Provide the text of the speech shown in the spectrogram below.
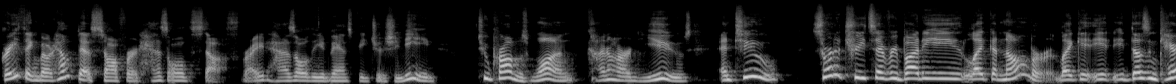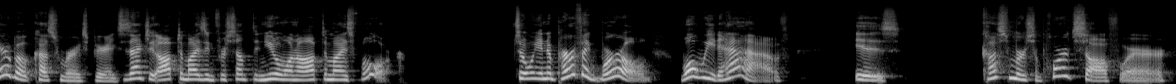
Great thing about help desk software, it has all the stuff, right? It has all the advanced features you need. Two problems. One, kind of hard to use. And two, sort of treats everybody like a number. Like it, it, it doesn't care about customer experience. It's actually optimizing for something you don't want to optimize for. So, in a perfect world, what we'd have is customer support software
